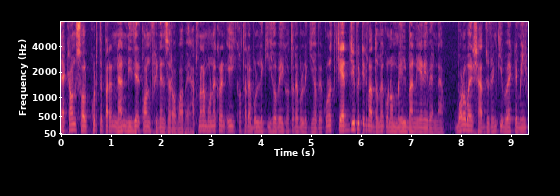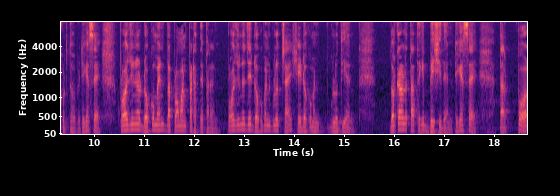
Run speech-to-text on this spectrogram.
অ্যাকাউন্ট সলভ করতে পারেন না নিজের কনফিডেন্সের অভাবে। আপনারা মনে করেন, এই কথাটা বললে কী হবে? এই কথাটা বললে কী হবে? কোনো চ্যাট জিপিটির মাধ্যমে কোনো মেল বানিয়ে নেবেন না। বড় ভাইয়ের সাহায্য নিন, কীভাবে একটা মেল করতে হবে, ঠিক আছে? প্রয়োজনীয় ডকুমেন্ট বা প্রমাণ পাঠাতে পারেন। প্রয়োজনীয় যে ডকুমেন্টগুলো চাই সেই ডকুমেন্টগুলো দিয়েন দরকার হলে তার থেকে বেশি দেন, ঠিক আছে? তারপর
